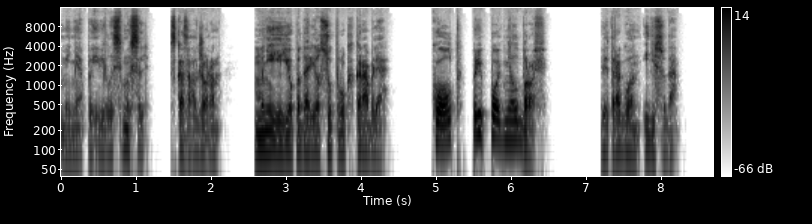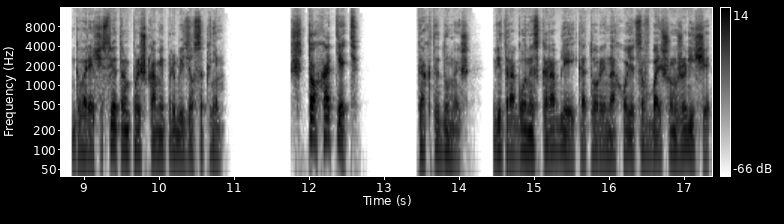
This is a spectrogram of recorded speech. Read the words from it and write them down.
«У меня появилась мысль», — сказал Джоран. «Мне ее подарил супруг корабля. Колт приподнял бровь. «Ветрогон, иди сюда». Говорящий с ветром прыжками приблизился к ним. «Что хотеть?» «Как ты думаешь, ветрогон из кораблей, которые находятся в большом жилище,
